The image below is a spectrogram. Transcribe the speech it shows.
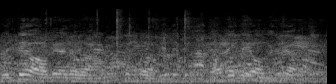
ก๋วยเตี๋ยวออกเนี่ยเดี๋ยวเราเอาก๋วยเตี๋ยวออกเนี่ยพ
